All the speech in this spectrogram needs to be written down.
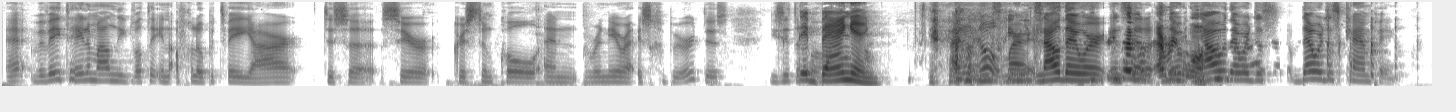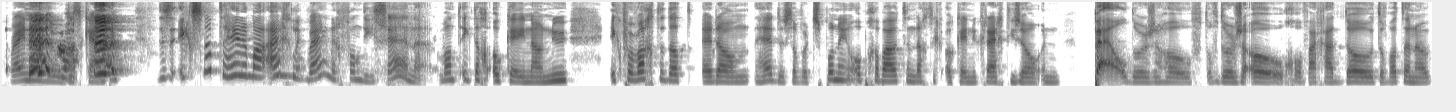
hè, we weten helemaal niet wat er in de afgelopen twee jaar tussen Sir Kristen Cole en Rhaenyra is gebeurd. Dus die zitten They banging. I don't know, maar now they were instead of, they, now they were just they were just camping. Right now they were just camping. Dus ik snapte helemaal eigenlijk weinig van die scène. Want ik dacht, oké, nou nu... Ik verwachtte dat er dan... Hè, dus dan wordt spanning opgebouwd. En dacht ik, oké, nu krijgt hij zo een pijl door zijn hoofd of door zijn oog of hij gaat dood of wat dan ook.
